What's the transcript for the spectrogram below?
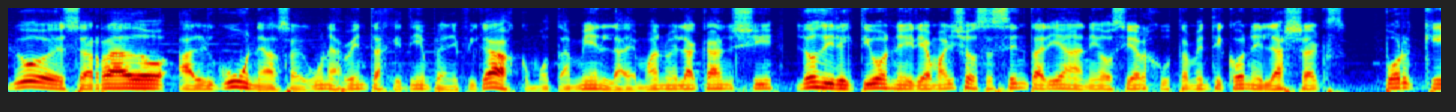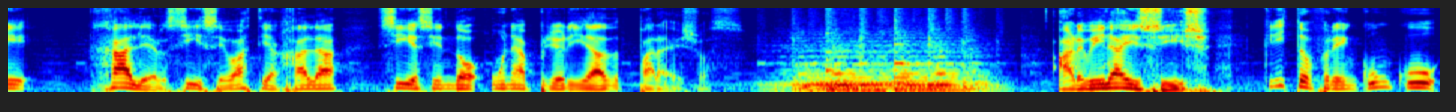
luego de cerrado algunas, algunas ventas que tienen planificadas, como también la de Manuel Akanji, los directivos negriamarillos se sentarían a negociar justamente con el Ajax porque Haller, sí, Sebastián Hala, sigue siendo una prioridad para ellos. Arby Christopher Nkunku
